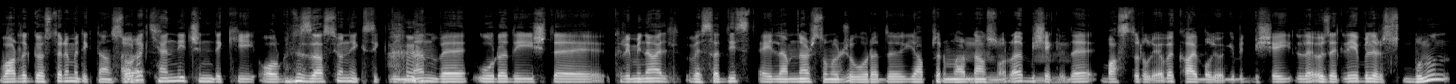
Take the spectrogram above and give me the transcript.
varlık gösteremedikten sonra Evet. kendi içindeki organizasyon eksikliğinden ve uğradığı işte kriminal ve sadist eylemler sonucu uğradığı yaptırımlardan hı, sonra bir şekilde bastırılıyor ve kayboluyor gibi bir şeyle özetleyebiliriz. Bunun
